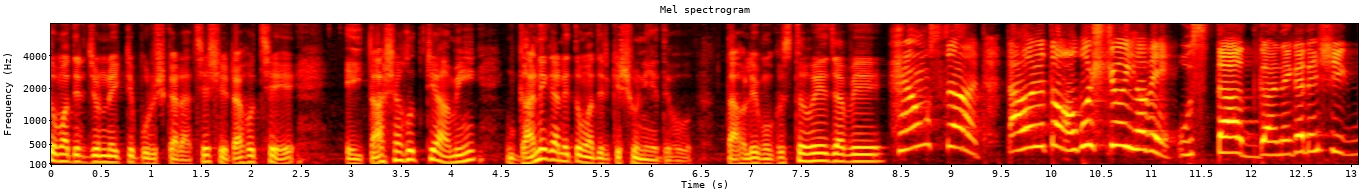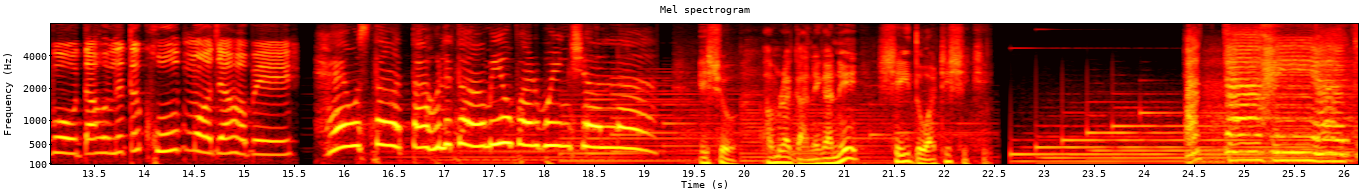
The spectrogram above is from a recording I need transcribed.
তোমাদের জন্য একটি পুরস্কার আছে সেটা হচ্ছে এই তাসাহুদটি আমি গানে গানে তোমাদেরকে শুনিয়ে দেব তাহলে মুখস্থ হয়ে যাবে হ্যাঁ উস্তাদ তাহলে তো অবশ্যই হবে উস্তাদ গানে গানে শিখবো তাহলে তো খুব মজা হবে হ্যাঁ ওস্তাদ তাহলে তো আমিও পারবো ইনশাআল্লাহ এসো আমরা গানে গানে সেই দোয়াটি শিখি التحيات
